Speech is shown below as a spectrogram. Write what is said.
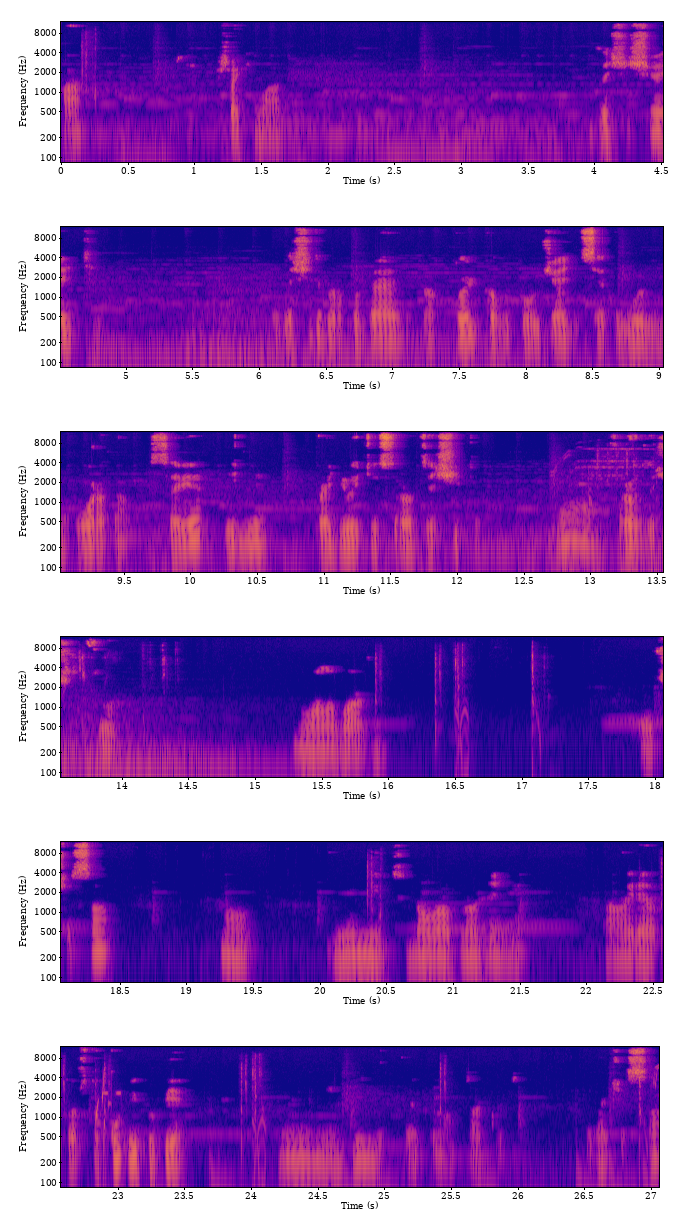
А, шахмат. Защищайте Защита пропадает, как только вы получаете 10 уровень города, совет или пройдете срок защиты. Ну, срок защиты тоже. Ну, маловажно. 2 часа. Ну, лимит, новое обновление. Говорят, то, что купи, купи. Ну, не денег, поэтому вот так вот. 2 часа.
